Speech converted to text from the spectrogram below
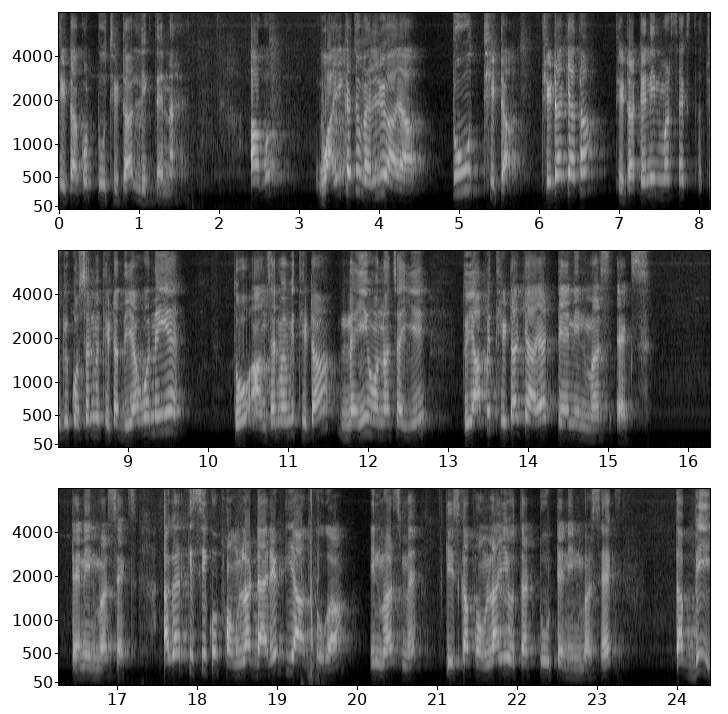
theta को टू थीटा लिख देना है। अब वाई का जो वैल्यू आया, टू थीटा थीटा क्या था? थीटा टेन इनवर्स एक्स था, क्योंकि क्वेश्चन में थीटा दिया हुआ नहीं है तो आंसर में भी थीटा नहीं होना चाहिए। तो यहाँ पे थीटा क्या आया? Tan inverse x tan inverse x अगर किसी को फॉर्मूला डायरेक्ट याद होगा इनवर्स में, कि इसका फॉर्मूला ये होता है टू टेन इनवर्स एक्स तब भी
